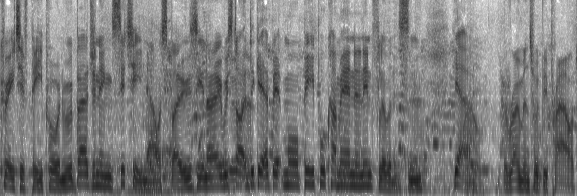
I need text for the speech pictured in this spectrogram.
creative people, and we're a burgeoning city now. I suppose you know we're starting to get a bit more people come in and influence, and yeah. The Romans would be proud.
